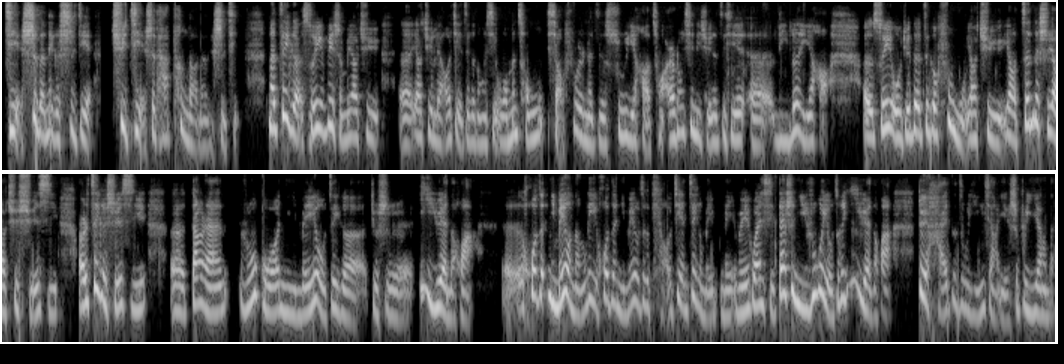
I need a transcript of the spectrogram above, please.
解释的那个世界。去解释他碰到那个事情，那这个，所以为什么要去呃要去了解这个东西？我们从小妇人的这书也好，从儿童心理学的这些呃理论也好，呃，所以我觉得这个父母要去要真的是要去学习，而这个学习，呃，当然如果你没有这个就是意愿的话。呃，或者你没有能力，或者你没有这个条件，这个没没没关系。但是你如果有这个意愿的话，对孩子这种影响也是不一样的。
